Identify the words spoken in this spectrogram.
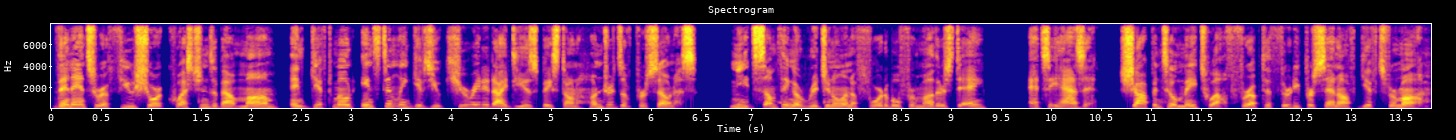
Then answer a few short questions about mom, and gift mode instantly gives you curated ideas based on hundreds of personas. Need something original and affordable for Mother's Day? Etsy has it. Shop until May 12th for up to 30% off gifts for mom.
